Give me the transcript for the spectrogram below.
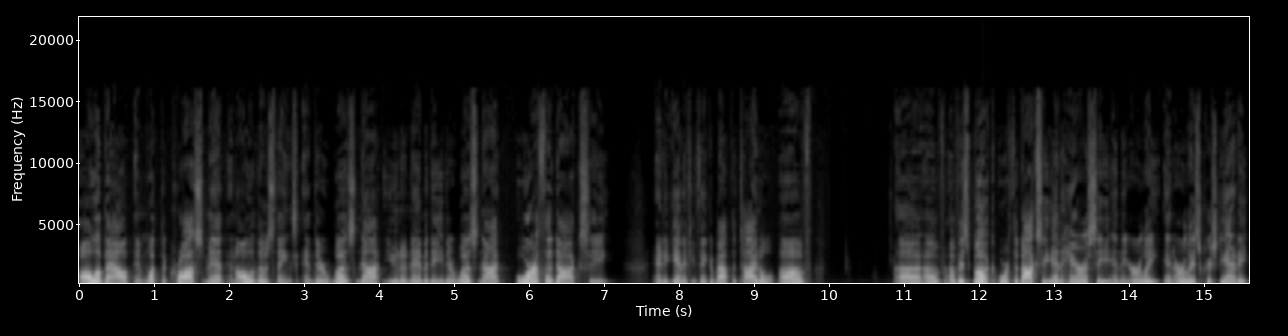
all about, and what the cross meant, and all of those things. And there was not unanimity, there was not orthodoxy. And again, if you think about the title of uh, of of his book, Orthodoxy and Heresy in the early in earliest Christianity,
